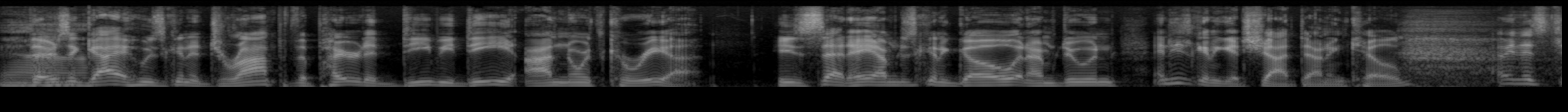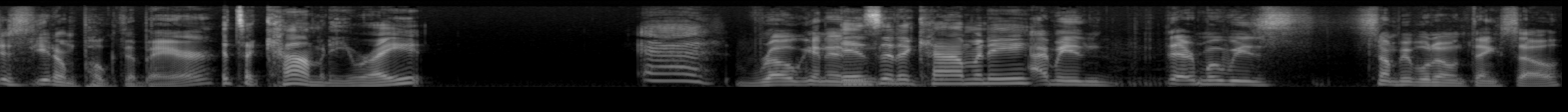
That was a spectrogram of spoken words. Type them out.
There's a guy who's going to drop the pirated DVD on North Korea. He said, "Hey, I'm just going to go and I'm doing," and he's going to get shot down and killed. I mean, it's just you don't poke the bear. it's a comedy, right? Eh, Rogen and Is it a comedy? I mean, their movies. Some people don't think so.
